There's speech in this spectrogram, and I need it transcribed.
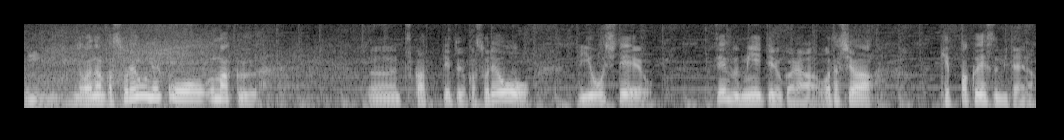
うん、だからなんかそれをねこううまくうん使ってというかそれを利用して全部見えてるから私は潔白ですみたいな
